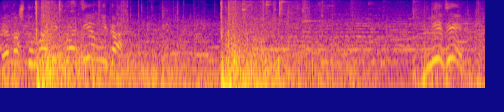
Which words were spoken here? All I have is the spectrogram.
Это штурмовик противника! Гляди!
